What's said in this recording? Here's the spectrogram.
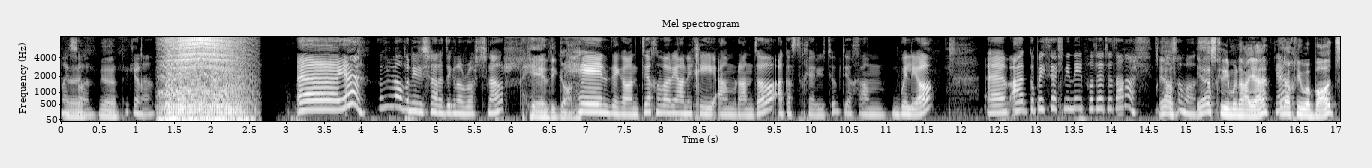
Nice uh, one. Yeah. Dic yna. Uh, yeah. Fi'n meddwl bod ni wedi siarad digon o rwtch nawr. Hen ddigon. Hen ddigon. Diolch yn fawr iawn i chi am rando, ac os ydych chi ar YouTube, diolch am wylio. Um, a gobeithio allwn ni wneud podlediad arall. Ie, yeah, os chi ddim mwynhau e, gadewch ni wybod.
